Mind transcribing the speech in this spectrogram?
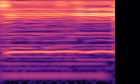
心。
